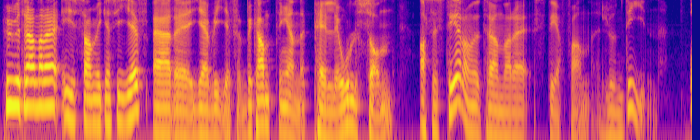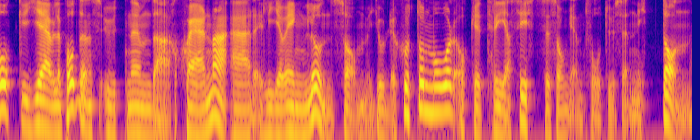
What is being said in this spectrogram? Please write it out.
Huvudtränare i Sandvikens IF är eh, Gävle IF-bekantingen Pelle Olsson. Assisterande tränare Stefan Lundin. Och Gävlepoddens utnämnda stjärna är Leo Englund som gjorde 17 mål och 3 assist säsongen 2019.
